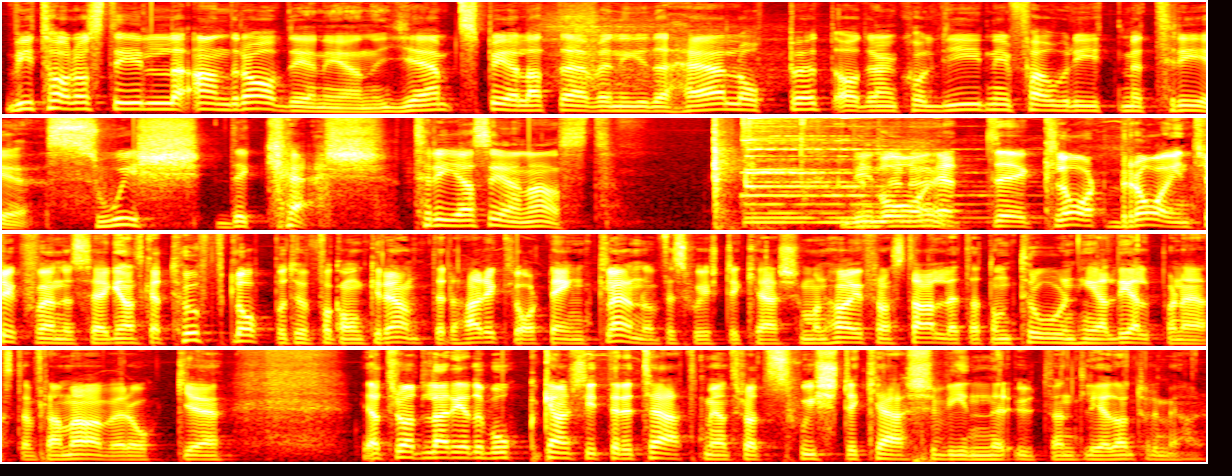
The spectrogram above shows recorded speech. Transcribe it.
Vi tar oss till andra avdelningen. Jämnt spelat även i det här loppet. Adrian Colgjini favorit med tre. Swish the cash. Trea senast. Det var ett eh, klart bra intryck får jag ändå säga. Ganska tufft lopp och tuffa konkurrenter. Det här är klart enklare än för Swish to Cash. Man hör ju från stallet att de tror en hel del på den här hästen framöver. Och, eh, jag tror att Laredo Bocco kanske sitter i tät, men jag tror att Swish to Cash vinner utvänt ledaren till och med här.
